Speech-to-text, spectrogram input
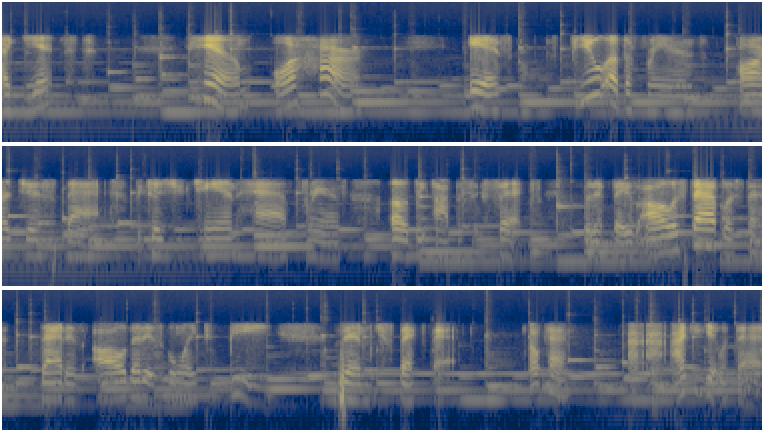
against him or her if few of the friends are just that because you can have friends of the opposite sex. But if they've all established that that is all that it's going to be, then respect that. Okay? I, I, can get with that,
